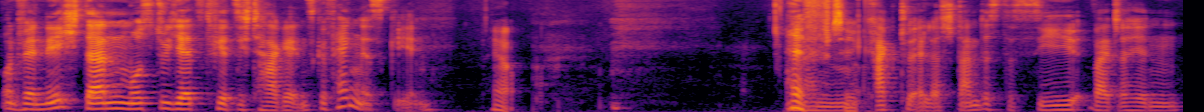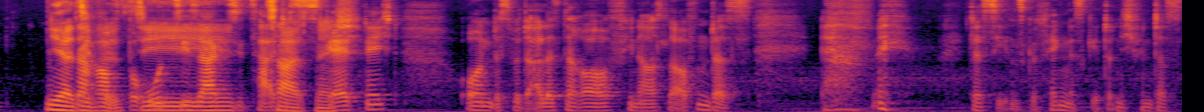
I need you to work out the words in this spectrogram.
Und wenn nicht, dann musst du jetzt 40 Tage ins Gefängnis gehen. ja. Mein Heftig. aktueller Stand ist, dass sie weiterhin Ja, sie, darauf will- beruht. Sie, sie sagt, sie zahlt, zahlt das nicht. Geld nicht. Und es wird alles darauf hinauslaufen, dass, dass sie ins Gefängnis geht. Und ich finde das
